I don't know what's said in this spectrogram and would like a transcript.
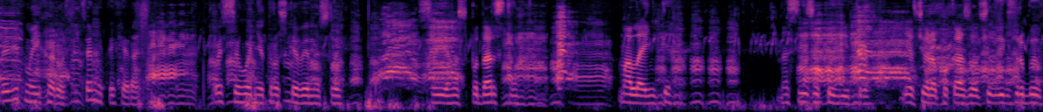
Привіт, мої хороші. Це мій тихерась. Ось сьогодні трошки винесли своє господарство маленьке на свіже повітря. Я вчора показував, чоловік зробив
